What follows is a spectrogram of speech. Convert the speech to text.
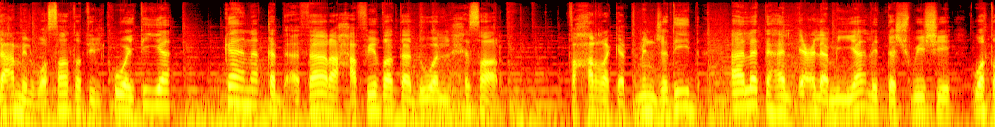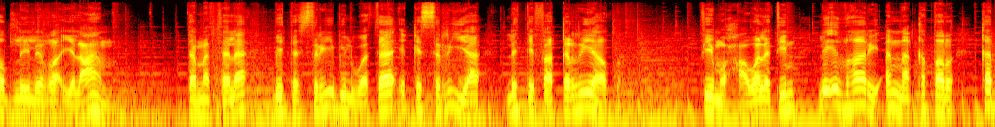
دعم الوساطة الكويتية كان قد أثار حفيظة دول الحصار فحركت من جديد آلتها الإعلامية للتشويش وتضليل الرأي العام. تمثل بتسريب الوثائق السرية لاتفاق الرياض. في محاولة لإظهار أن قطر قد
